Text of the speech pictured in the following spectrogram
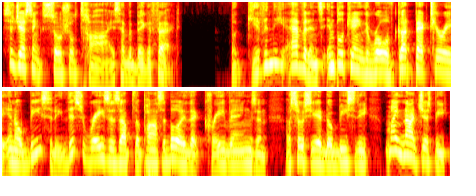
suggesting social ties have a big effect. But given the evidence implicating the role of gut bacteria in obesity, this raises up the possibility that cravings and associated obesity might not just be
